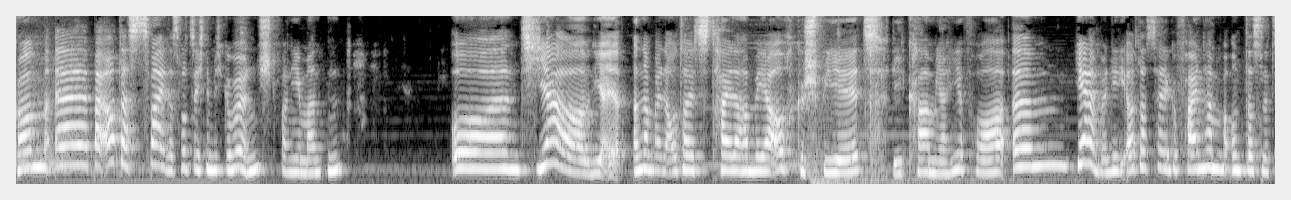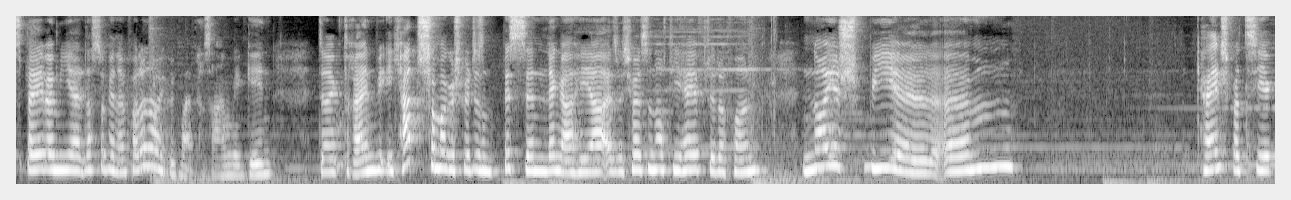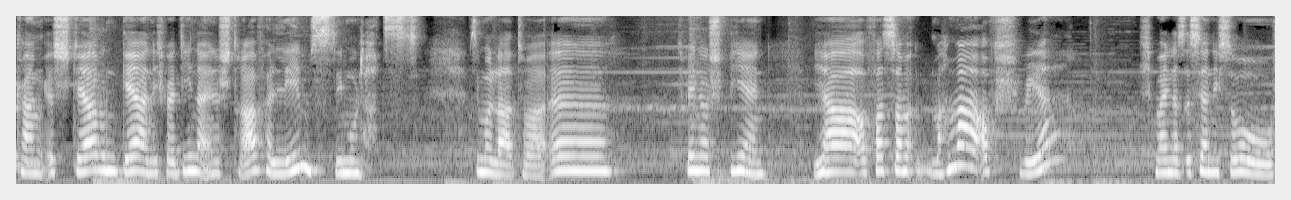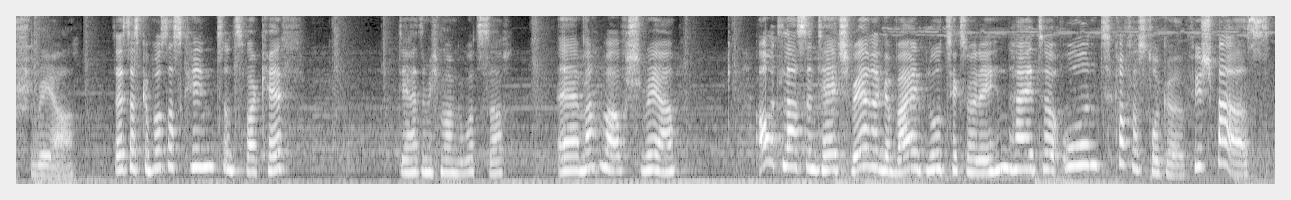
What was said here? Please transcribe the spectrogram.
Hi, willkommen äh, bei Outlast 2. Das wurde sich nämlich gewünscht von jemandem. Und ja, die anderen beiden Outlast-Teile haben wir ja auch gespielt. Die kamen ja hier vor. Ähm, ja, wenn dir die Outlast-Teile gefallen haben und das Let's Play bei mir, lasst doch gerne einfach da. Ich würde mal einfach sagen, wir gehen direkt rein. Ich habe es schon mal gespielt, ist ein bisschen länger her. Also ich weiß nur noch die Hälfte davon. Neues Spiel. Ähm, kein Spaziergang. Es sterben gern. Ich verdiene eine Strafe. Lebenssimulator. Äh, ich will nur spielen. Ja, auf was soll man... Machen wir auf schwer? Ich meine, das ist ja nicht so schwer. Da ist das Geburtstagskind, und zwar Kev. Der hatte mich morgen Geburtstag. Äh, machen wir auf schwer. Outlast enthält schwere Gewalt, Blut, sexuelle Inhalte und Kraftausdrücke. Viel Spaß!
